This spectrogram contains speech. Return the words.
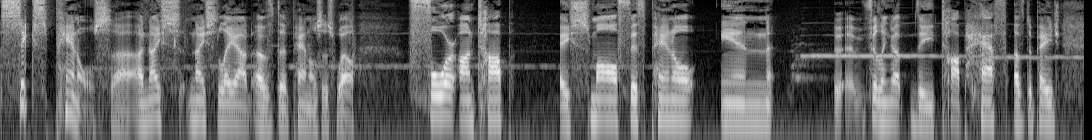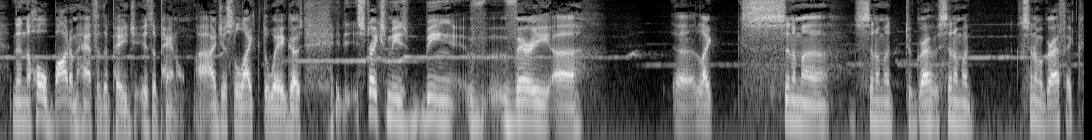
six panels, uh, a nice, nice layout of the panels as well. Four on top, a small fifth panel in uh, filling up the top half of the page, and then the whole bottom half of the page is a panel. I, I just like the way it goes. It, it strikes me as being v- very uh, uh, like cinema, cinematographic, cinema, cinematographic,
